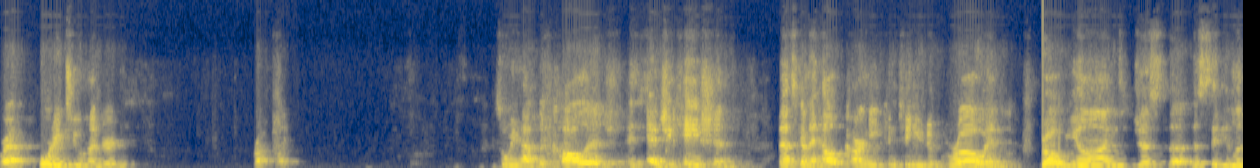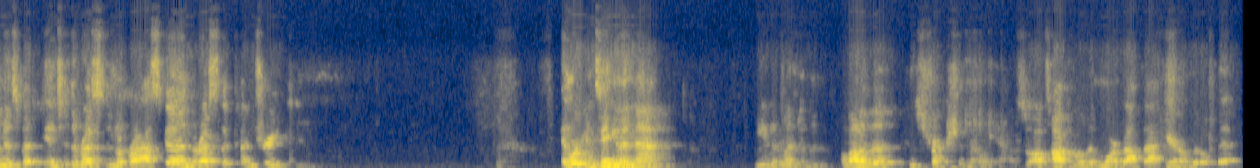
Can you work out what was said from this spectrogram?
we're at 4,200 roughly. So we have the college and education that's going to help Kearney continue to grow and grow beyond just the, the city limits, but into the rest of Nebraska and the rest of the country. And we're continuing that even with a lot of the construction that we have. So I'll talk a little bit more about that here in a little bit.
